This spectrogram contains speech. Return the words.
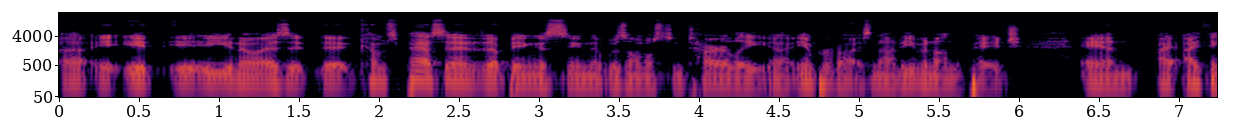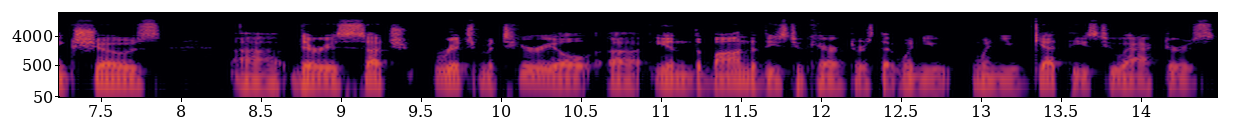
uh, it, it you know as it, it comes past, it ended up being a scene that was almost entirely uh, improvised, not even on the page, and I, I think shows. Uh, there is such rich material uh, in the bond of these two characters that when you when you get these two actors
